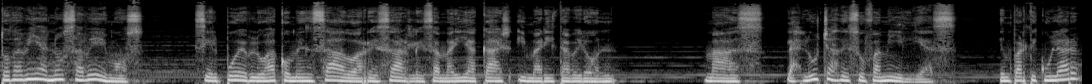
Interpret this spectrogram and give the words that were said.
Todavía no sabemos si el pueblo ha comenzado a rezarles a María Cash y Marita Verón. Mas las luchas de sus familias, en particular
